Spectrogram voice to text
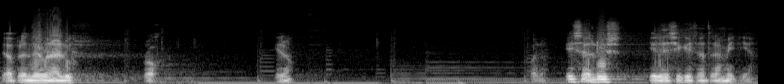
se va a prender una luz roja. Bueno, esa luz quiere decir que está transmitiendo.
